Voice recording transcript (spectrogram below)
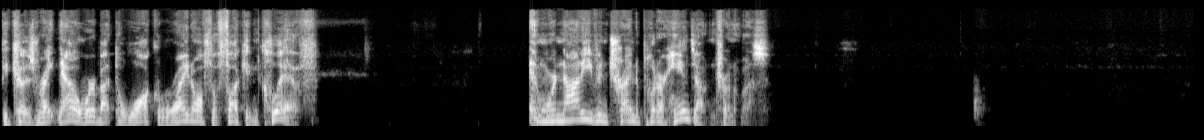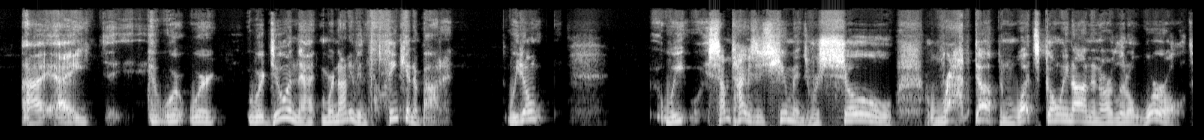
Because right now we're about to walk right off a fucking cliff. And we're not even trying to put our hands out in front of us. I, I we're we're we're doing that and we're not even thinking about it. We don't we sometimes as humans we're so wrapped up in what's going on in our little world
